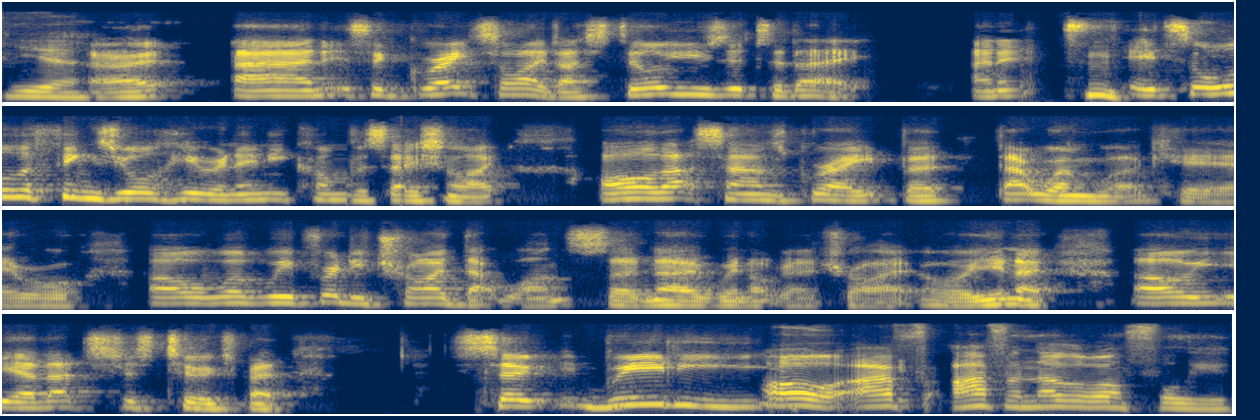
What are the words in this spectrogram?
Yeah. All right. And it's a great slide. I still use it today. And it's Hmm. it's all the things you'll hear in any conversation, like, oh, that sounds great, but that won't work here, or oh, well, we've already tried that once, so no, we're not going to try it, or you know, oh yeah, that's just too expensive. So really, Oh, I've I have another one for you.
